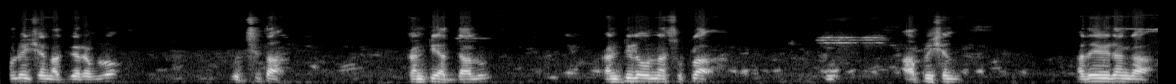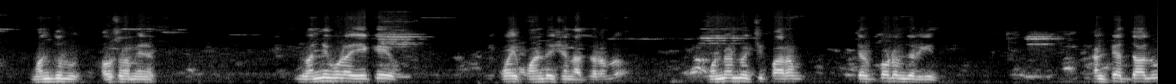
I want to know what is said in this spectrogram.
ఫౌండేషన్ ఆధ్వర్యంలో ఉచిత కంటి అద్దాలు కంటిలో ఉన్న శుక్ల ఆపరేషన్ అదేవిధంగా మందులు అవసరమైన ఇవన్నీ కూడా ఏకే వై ఫౌండేషన్ ఆధ్వర్యంలో మొన్నటి నుంచి పారం జరుపుకోవడం జరిగింది. కంటి అద్దాలు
